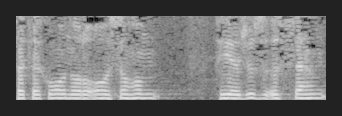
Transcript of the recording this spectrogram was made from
فتكون رؤوسهم هي جزء السهم.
